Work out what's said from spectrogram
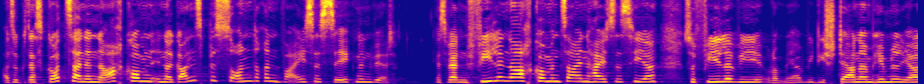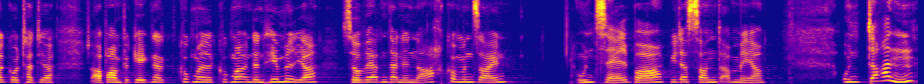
also dass Gott seine Nachkommen in einer ganz besonderen Weise segnen wird. Es werden viele Nachkommen sein, heißt es hier, so viele wie oder mehr wie die Sterne im Himmel. Ja, Gott hat ja Abraham begegnet. Guck mal, guck mal an den Himmel. Ja, so werden deine Nachkommen sein, unzählbar wie der Sand am Meer. Und dann,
